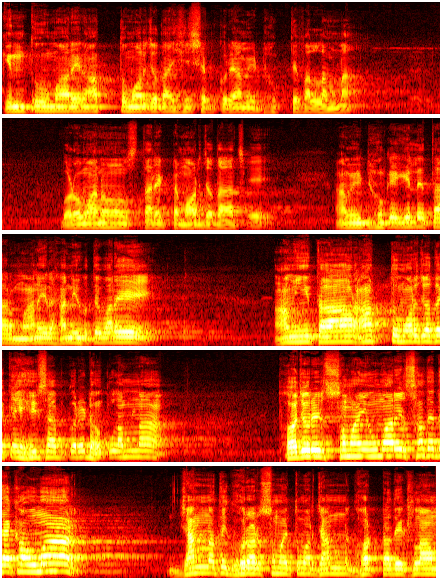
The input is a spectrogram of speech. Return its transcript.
কিন্তু উমারের আত্মমর্যাদা হিসেব করে আমি ঢুকতে পারলাম না। বড় মানুষ, তার একটা মর্যাদা আছে। আমি ঢুকে গেলে তার মানের হানি হতে পারে। আমি তার আত্মমর্যাদাকে হিসাব করে ঢুকলাম না। ফজরের সময় উমারের সাথে দেখা, উমার, জান্নাতে ঘোরার সময় তোমার জান ঘরটা দেখলাম।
